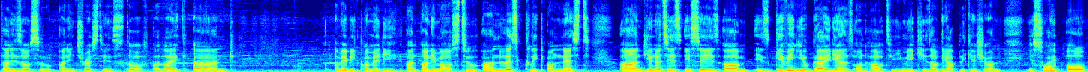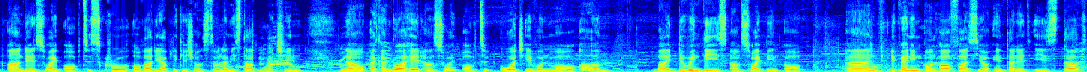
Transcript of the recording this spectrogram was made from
That is also an interesting stuff I like and maybe comedy and animals too. And let's click on next and you notice it says um, it's giving you guidance on how to make use of the application. You swipe up and then swipe up to scroll over the application. So let me start watching. Now i can go ahead and swipe up to watch even more um, by doing this i'm swiping up. And depending on how fast your internet is that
